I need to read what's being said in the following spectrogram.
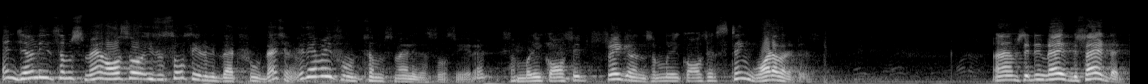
And generally some smell also is associated with that food. That's With every food some smell is associated. Somebody calls it fragrance, somebody calls it stink, whatever it is. And I'm sitting right beside that.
